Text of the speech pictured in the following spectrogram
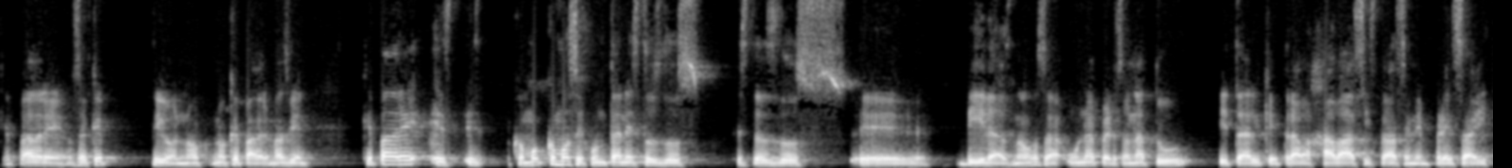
Qué padre, o sea, que digo, no, no qué padre, más bien, qué padre es, cómo, cómo se juntan estos dos, estas dos eh, vidas, ¿no? O sea, una persona tú y tal que trabajabas y estabas en empresa y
